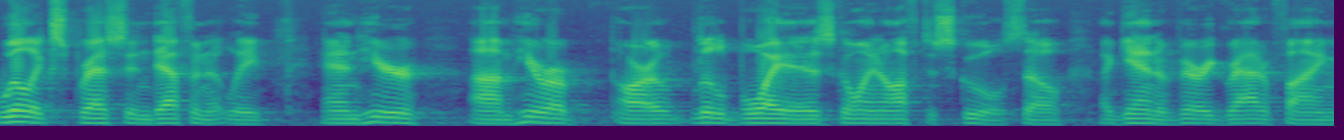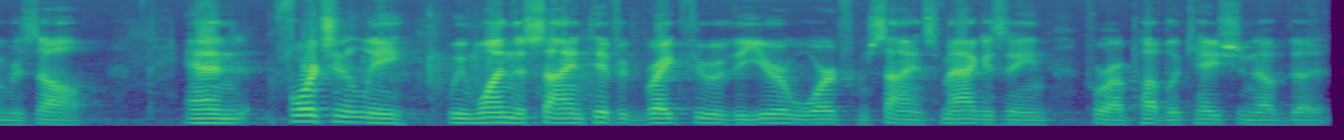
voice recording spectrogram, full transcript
will express indefinitely. And here, um, here are our little boy is going off to school. So again, a very gratifying result. And fortunately, we won the Scientific Breakthrough of the Year award from Science Magazine for our publication of the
